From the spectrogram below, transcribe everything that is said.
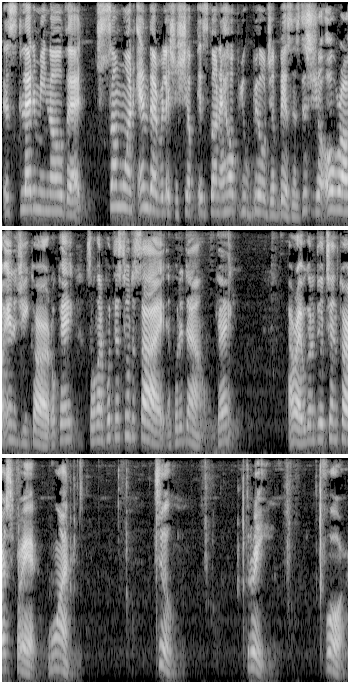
is letting me know that someone in that relationship is going to help you build your business. This is your overall energy card, okay? So I'm going to put this to the side and put it down, okay? All right, we're going to do a 10 card spread. One, two, three, four,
